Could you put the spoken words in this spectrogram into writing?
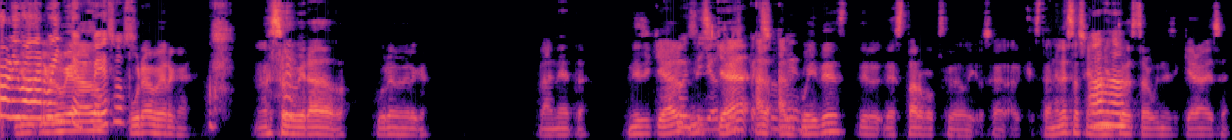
no le iba a dar 20 pesos. Pura verga. No se lo hubiera dado. Pura verga. La neta. Ni siquiera, pues ni siquiera al, güey de, de, Starbucks le doy. O sea, al que está en el estacionamiento de Starbucks, ni siquiera ese.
